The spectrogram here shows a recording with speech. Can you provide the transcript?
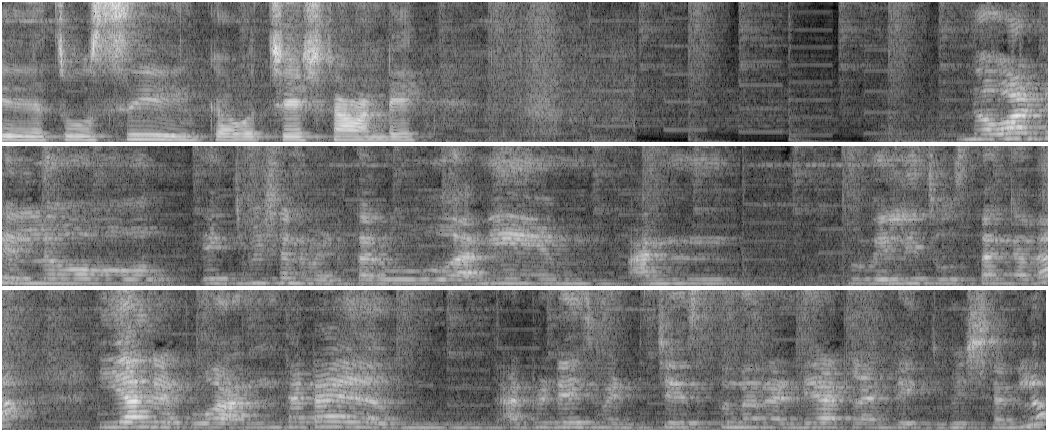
ఇది చూసి ఇంకా వచ్చేసినామండి. నోవాటెల్లో ఎగ్జిబిషన్ పెడతారు అని అన్ వెళ్ళి చూస్తాం కదా. ఇవాళ రేపు అంతటా అడ్వర్టైజ్మెంట్ చేస్తున్నారండి అట్లాంటి ఎగ్జిబిషన్లు.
